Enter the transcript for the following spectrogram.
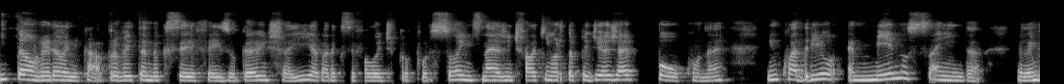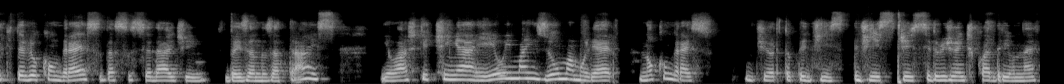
Então, Verônica, aproveitando que você fez o gancho aí, agora que você falou de proporções, né? A gente fala que em ortopedia já é pouco, né? Em quadril é menos ainda. Eu lembro que teve o congresso da sociedade dois anos atrás, e eu acho que tinha eu e mais uma mulher no congresso de ortopedia, de, de cirurgião de quadril, né?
